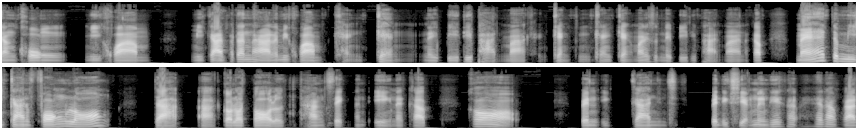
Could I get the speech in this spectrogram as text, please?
ยังคงมีความมีการพัฒนาและมีความแข็งแกร่งในปีที่ผ่านมาแข็งแกร่งถึงแข็งแกร่งมากที่สุดในปีที่ผ่านมานะครับ แม้จะมีการฟ้องร้อง จากกรตหรือทางเซกนั่นเองนะครับ ก็เป็นอีกการเป็นอีกเสียงหนึ่งที่ให้ทำการ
